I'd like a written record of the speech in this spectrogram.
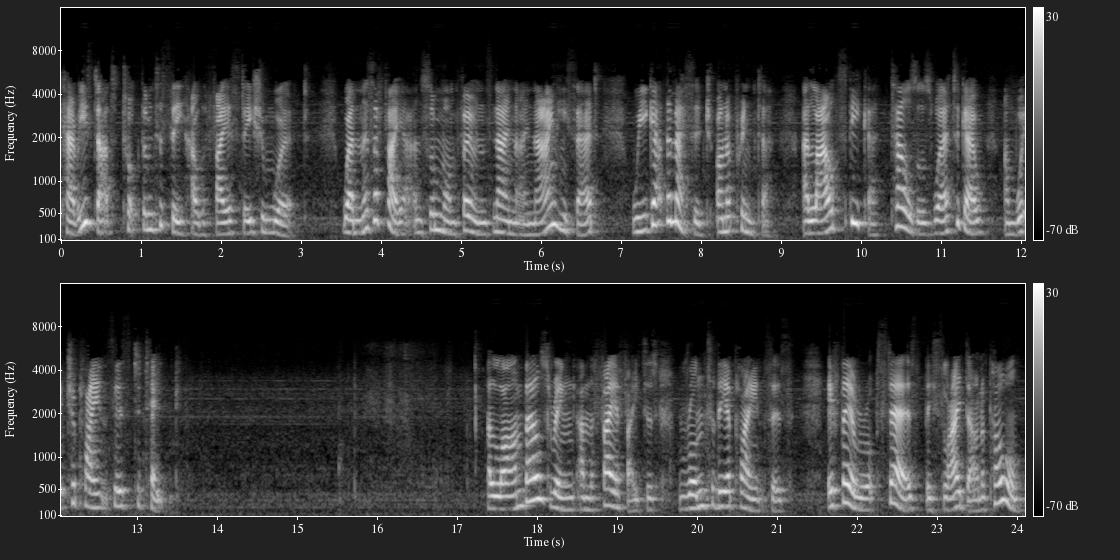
Kerry's dad took them to see how the fire station worked. When there's a fire and someone phones 999, he said, we get the message on a printer. A loudspeaker tells us where to go and which appliances to take. Alarm bells ring and the firefighters run to the appliances. If they are upstairs, they slide down a pole.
